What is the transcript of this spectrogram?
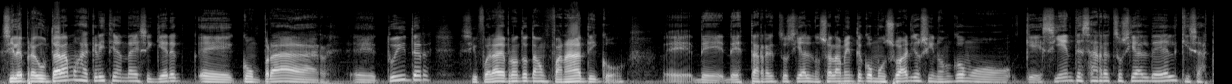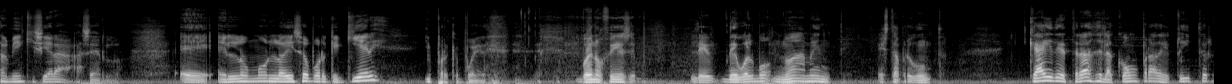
Si le preguntáramos a Christian Day si quiere eh, comprar eh, Twitter, si fuera de pronto tan fanático eh, de, esta red social, no solamente como usuario, sino como que siente esa red social de él, quizás también quisiera hacerlo. Eh, él lo hizo porque quiere y porque puede. Bueno, fíjese, le devuelvo nuevamente esta pregunta. ¿Qué hay detrás de la compra de Twitter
